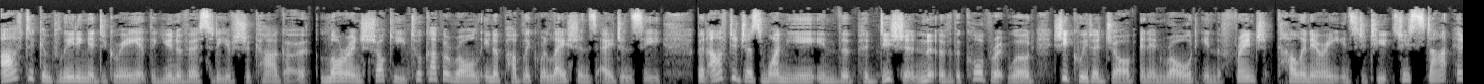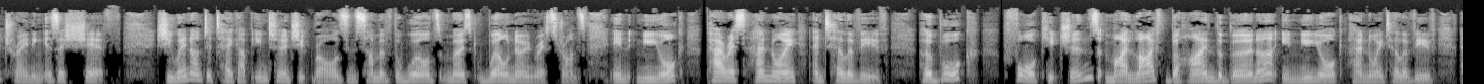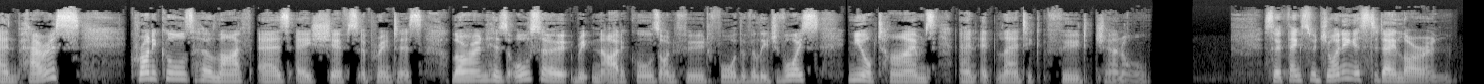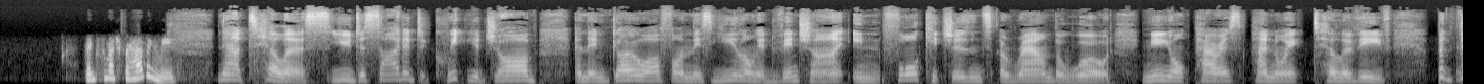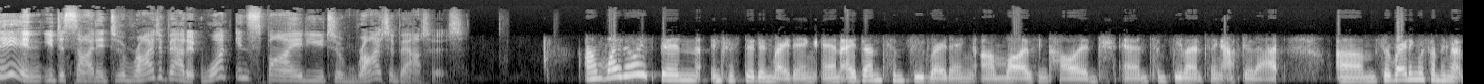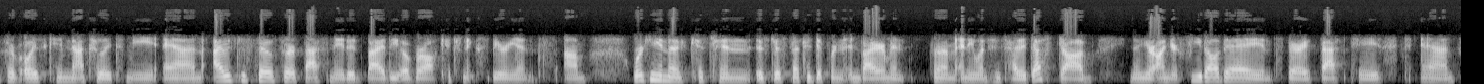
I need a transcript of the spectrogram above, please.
After completing a degree at the University of Chicago, Lauren Shockey took up a role in a public relations agency. But after just one year in the perdition of the corporate world, she quit her job and enrolled in the French Culinary Institute to start her training as a chef. She went on to take up internship roles in some of the world's most well known restaurants in New York, Paris, Hanoi, and Tel Aviv. Her book, Four Kitchens My Life Behind the Burner in New York, Hanoi, Tel Aviv, and Paris chronicles her life as a chef's apprentice. Lauren has also written articles on food for The Village Voice, New York Times, and Atlantic Food Channel. So thanks for joining us today, Lauren. Thanks so much for having me. Now, tell us, you decided to quit your job and then go off on this year long adventure in four kitchens around the world New York, Paris, Hanoi, Tel Aviv. But then you decided to write about it. What inspired you to write about it? Um, well, I'd always been interested in writing, and I'd done some food writing um, while I was in college and some freelancing after that. Um, so writing was something that sort of always came naturally to me, and I was just so sort of fascinated by the overall kitchen experience. Um, working in a kitchen is just such a different environment from anyone who's had a desk job. You know, you're on your feet all day, and it's very fast paced. And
